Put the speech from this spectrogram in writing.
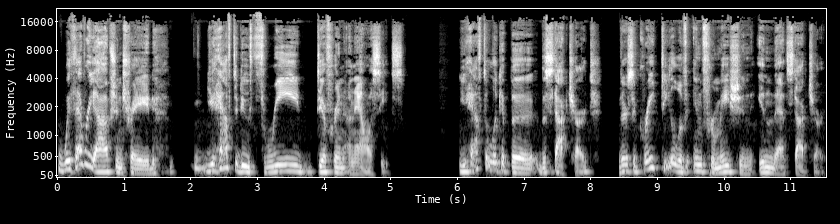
with every option trade, you have to do three different analyses. You have to look at the, the stock chart. There's a great deal of information in that stock chart.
